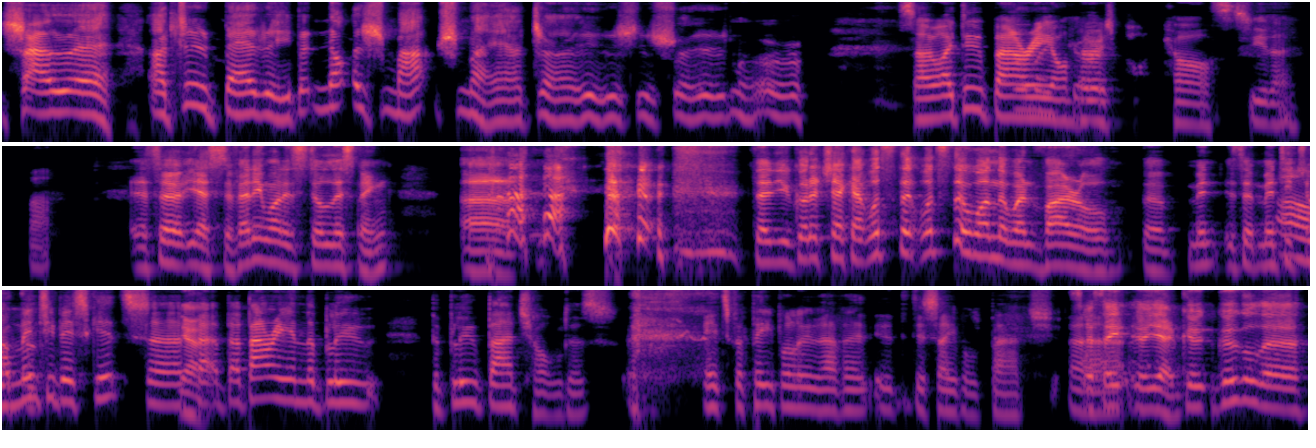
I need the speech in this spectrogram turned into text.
so uh, I do Barry, but not as much nowadays, you see. So I do Barry oh on God. various podcasts, you know. But so yes, if anyone is still listening, uh, then you've got to check out what's the what's the one that went viral? The mint is it minty? Oh, chocolate? minty biscuits. Uh, yeah. ba- Barry and the blue the blue badge holders. it's for people who have a, disabled badge. So uh, they, uh, yeah, go- Google the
